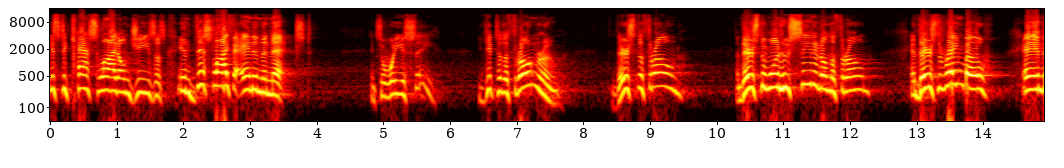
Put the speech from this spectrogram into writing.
is to cast light on Jesus in this life and in the next. And so, what do you see? You get to the throne room, there's the throne, and there's the one who's seated on the throne, and there's the rainbow, and,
